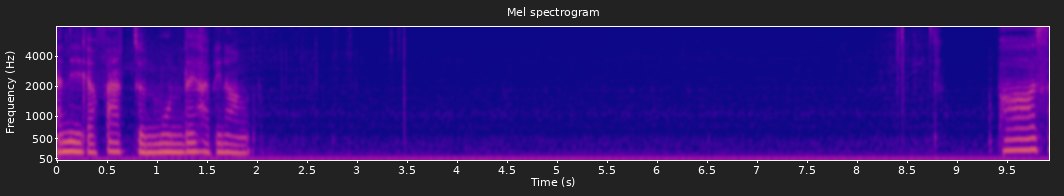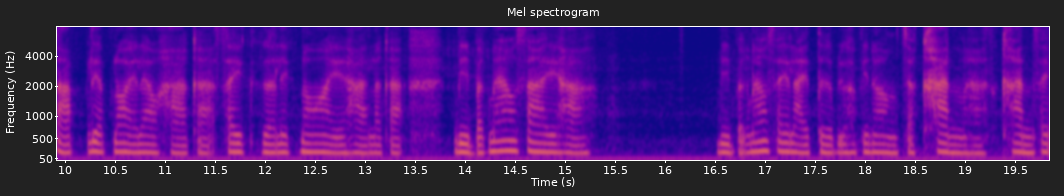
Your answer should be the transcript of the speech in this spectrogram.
อันนี้ก็ฝากจนมุนด้วยค่ะพี่น้อง พอสับเรียบร้อยแล้วค่ะกะใส่เกลือเล็กน้อยค่ะ แล้วก็บีบบักนาวใส่ค่ะ บีบบักนาวใส่หลายเติบอยู่ค่ะพี่น้องจะคันค่ะคันใส่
